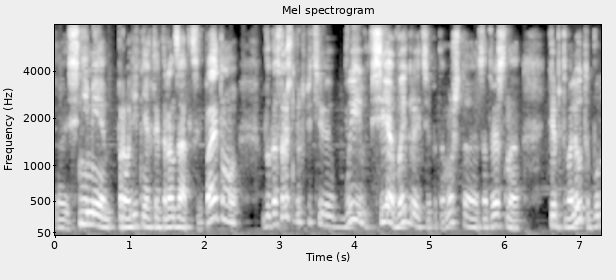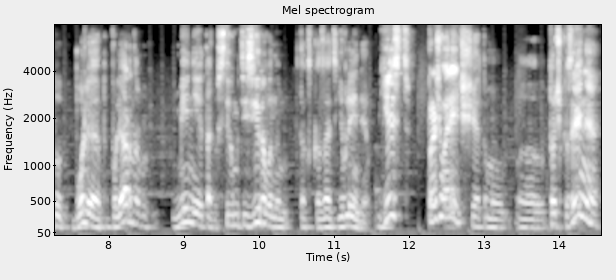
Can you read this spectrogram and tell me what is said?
э, с ними проводить некоторые транзакции. Поэтому в долгосрочной перспективе вы все выиграете, потому что, соответственно, криптовалюты будут более популярным, менее так, стигматизированным, так сказать, явлением. Есть противоречащая этому э, точка зрения,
